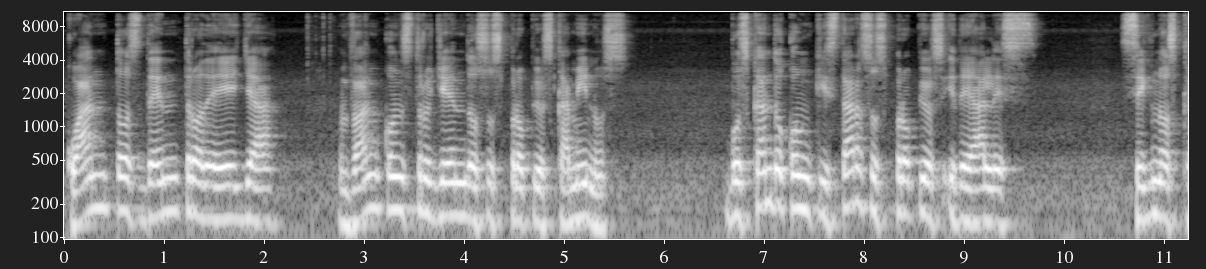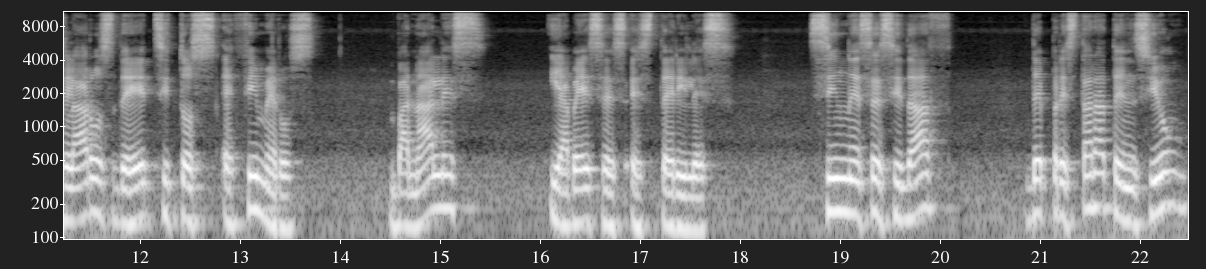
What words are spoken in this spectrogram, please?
¿Cuántos dentro de ella van construyendo sus propios caminos, buscando conquistar sus propios ideales, signos claros de éxitos efímeros, banales y a veces estériles, sin necesidad de prestar atención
